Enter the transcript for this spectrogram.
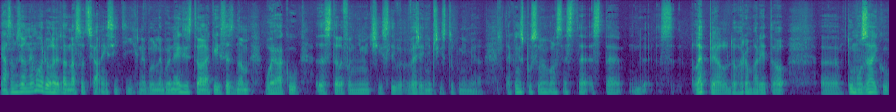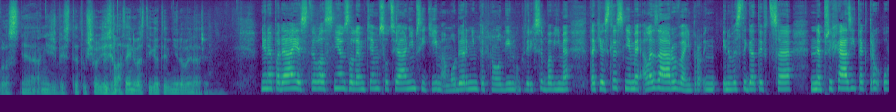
já jsem si ho nemohl dohledat na sociálních sítích, nebo, nebo neexistoval nějaký seznam vojáků s telefonními čísly veřejně přístupnými. Jo. Takovým způsobem vlastně jste, jste lepil dohromady to, eh, tu mozaiku vlastně, aniž byste tušil, že děláte investigativní novinaři. Mě napadá, jestli vlastně vzhledem k těm sociálním sítím a moderním technologiím, o kterých se bavíme, tak jestli s nimi, ale zároveň pro investigativce nepřichází tak trochu,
